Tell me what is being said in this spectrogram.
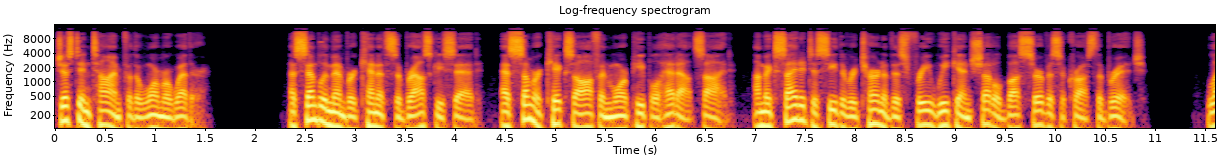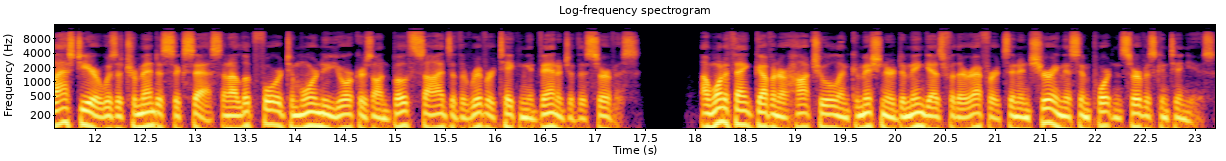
just in time for the warmer weather. Assemblymember Kenneth Zebrowski said, As summer kicks off and more people head outside, I'm excited to see the return of this free weekend shuttle bus service across the bridge. Last year was a tremendous success, and I look forward to more New Yorkers on both sides of the river taking advantage of this service. I want to thank Governor Hochul and Commissioner Dominguez for their efforts in ensuring this important service continues.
